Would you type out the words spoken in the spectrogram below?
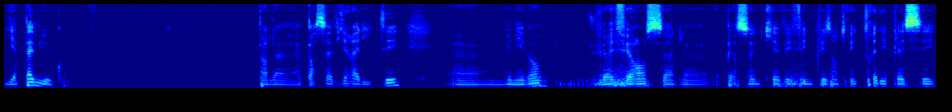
il n'y a pas mieux. Quoi par, sa viralité. Euh, bien je fais référence à la, personne qui avait fait une plaisanterie très déplacée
